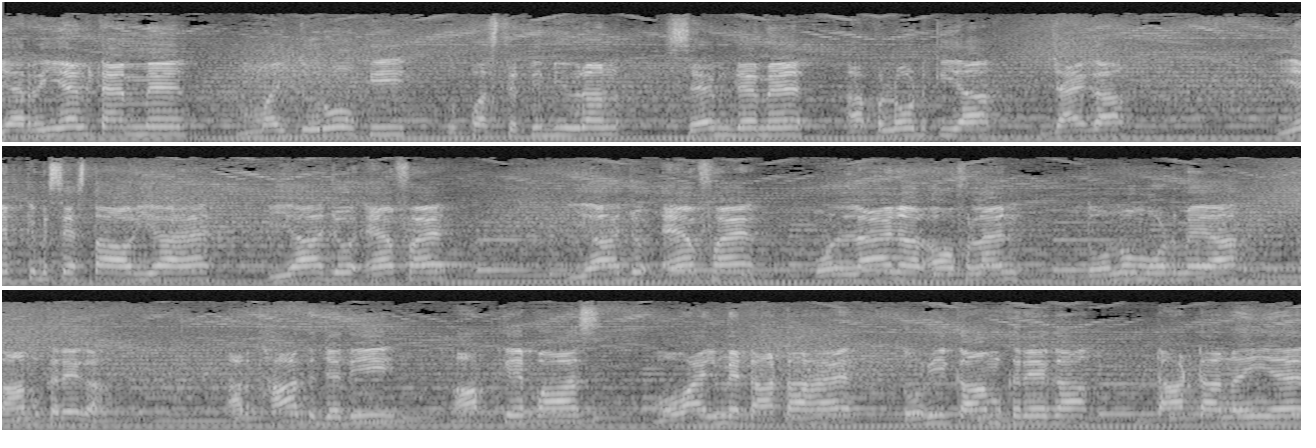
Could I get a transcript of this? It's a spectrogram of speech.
यह रियल टाइम में मजदूरों की उपस्थिति विवरण सेम डे में अपलोड किया जाएगा। ये की विशेषता और यह है, यह जो ऐप है, यह जो ऐप है ऑनलाइन और ऑफलाइन दोनों मोड में यह काम करेगा। अर्थात यदि आपके पास मोबाइल में डाटा है तो भी काम करेगा डाटा नहीं है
